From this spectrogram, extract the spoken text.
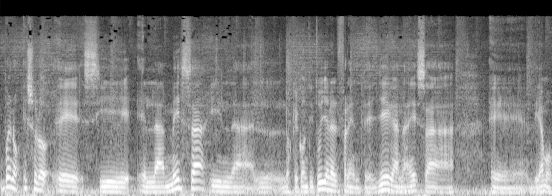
Bueno, eso lo, eh, si la mesa y los que constituyen el frente llegan a esa eh, digamos,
